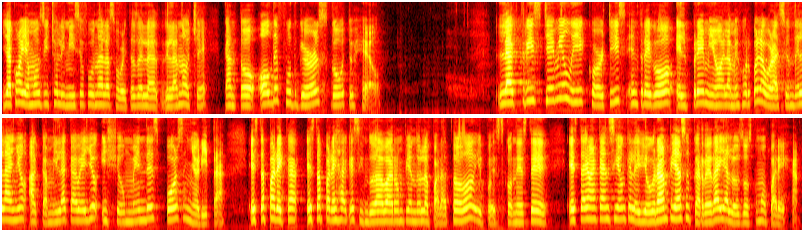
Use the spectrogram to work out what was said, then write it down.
ya como habíamos dicho al inicio fue una de las favoritas de la, de la noche, cantó All the Food Girls Go to Hell. La actriz Jamie Lee Curtis entregó el premio a la mejor colaboración del año a Camila Cabello y Shawn Mendes por Señorita, esta pareja, esta pareja que sin duda va rompiéndola para todo y pues con este, esta gran canción que le dio gran pie a su carrera y a los dos como pareja.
